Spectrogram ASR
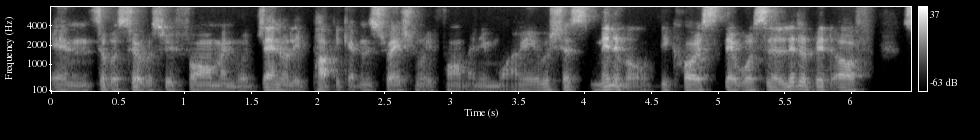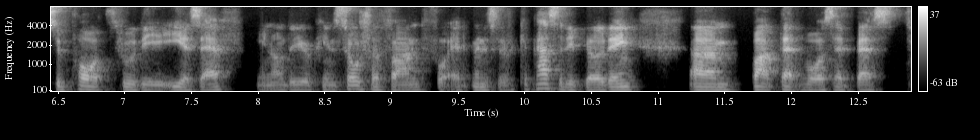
in civil service reform and generally public administration reform anymore. I mean, it was just minimal because there was a little bit of support through the ESF, you know, the European Social Fund for administrative capacity building, um, but that was at best,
